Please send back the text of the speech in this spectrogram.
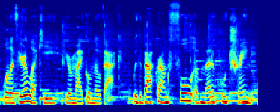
Well, if you're lucky, you're Michael Novak, with a background full of medical training.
